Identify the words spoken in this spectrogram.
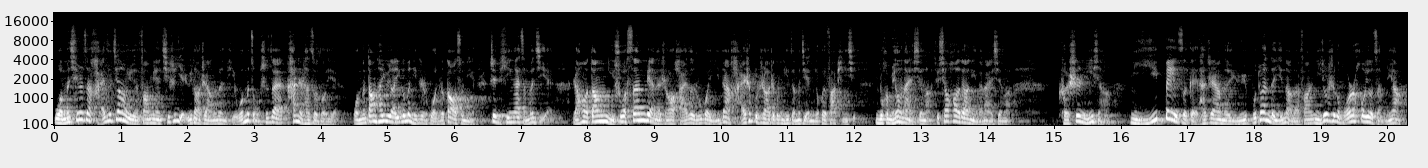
我们其实，在孩子教育的方面，其实也遇到这样的问题。我们总是在看着他做作业。我们当他遇到一个问题的时候，我就告诉你这题应该怎么解。然后当你说三遍的时候，孩子如果一旦还是不知道这个问题怎么解，你就会发脾气，你就会没有耐心了，就消耗掉你的耐心了。可是你想，你一辈子给他这样的鱼，不断的引导的方，你就是个博士后又怎么样？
